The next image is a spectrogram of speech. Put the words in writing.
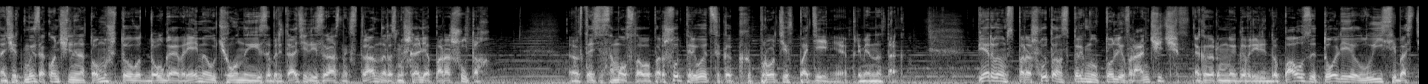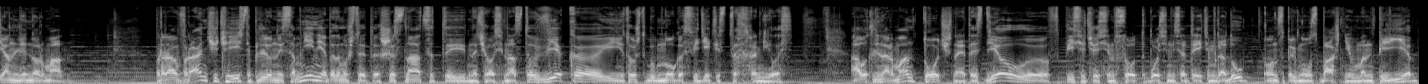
Значит, мы закончили на том, что вот долгое время ученые и изобретатели из разных стран размышляли о парашютах. Э, кстати, само слово «парашют» переводится как «против падения», примерно так. Первым с парашютом спрыгнул то ли Вранчич, о котором мы говорили до паузы, то ли Луи Себастьян Ленорман. Про Вранчича есть определенные сомнения, потому что это 16 начало 17 века, и не то чтобы много свидетельств сохранилось. А вот Ленорман точно это сделал. В 1783 году он спрыгнул с башни в Монпелье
